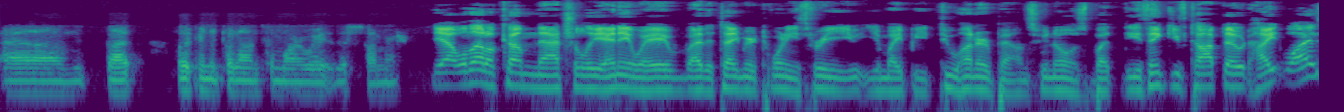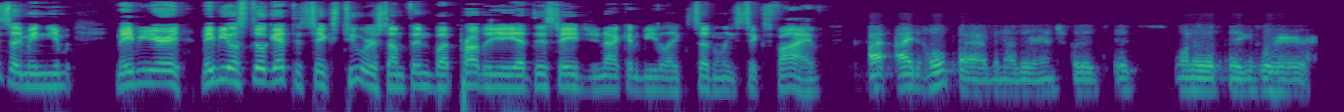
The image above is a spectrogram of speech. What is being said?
Um, but looking to put on some more weight this summer. Yeah, well, that'll come naturally anyway. By the time you're 23, you, you might be 200 pounds. Who knows? But do you think you've topped out height wise? I mean, you maybe you're maybe you'll still get to six two or something, but probably at this age you're not going to be like suddenly six five. I, I'd hope I have another inch, but it's it's one of those things where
